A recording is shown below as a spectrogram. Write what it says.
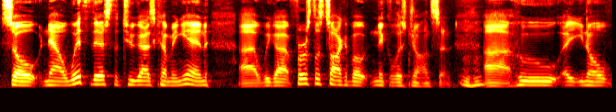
So now with this, the two guys coming in, uh, we got first. Let's talk about Nicholas Johnson, mm-hmm. uh, who uh, you know,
